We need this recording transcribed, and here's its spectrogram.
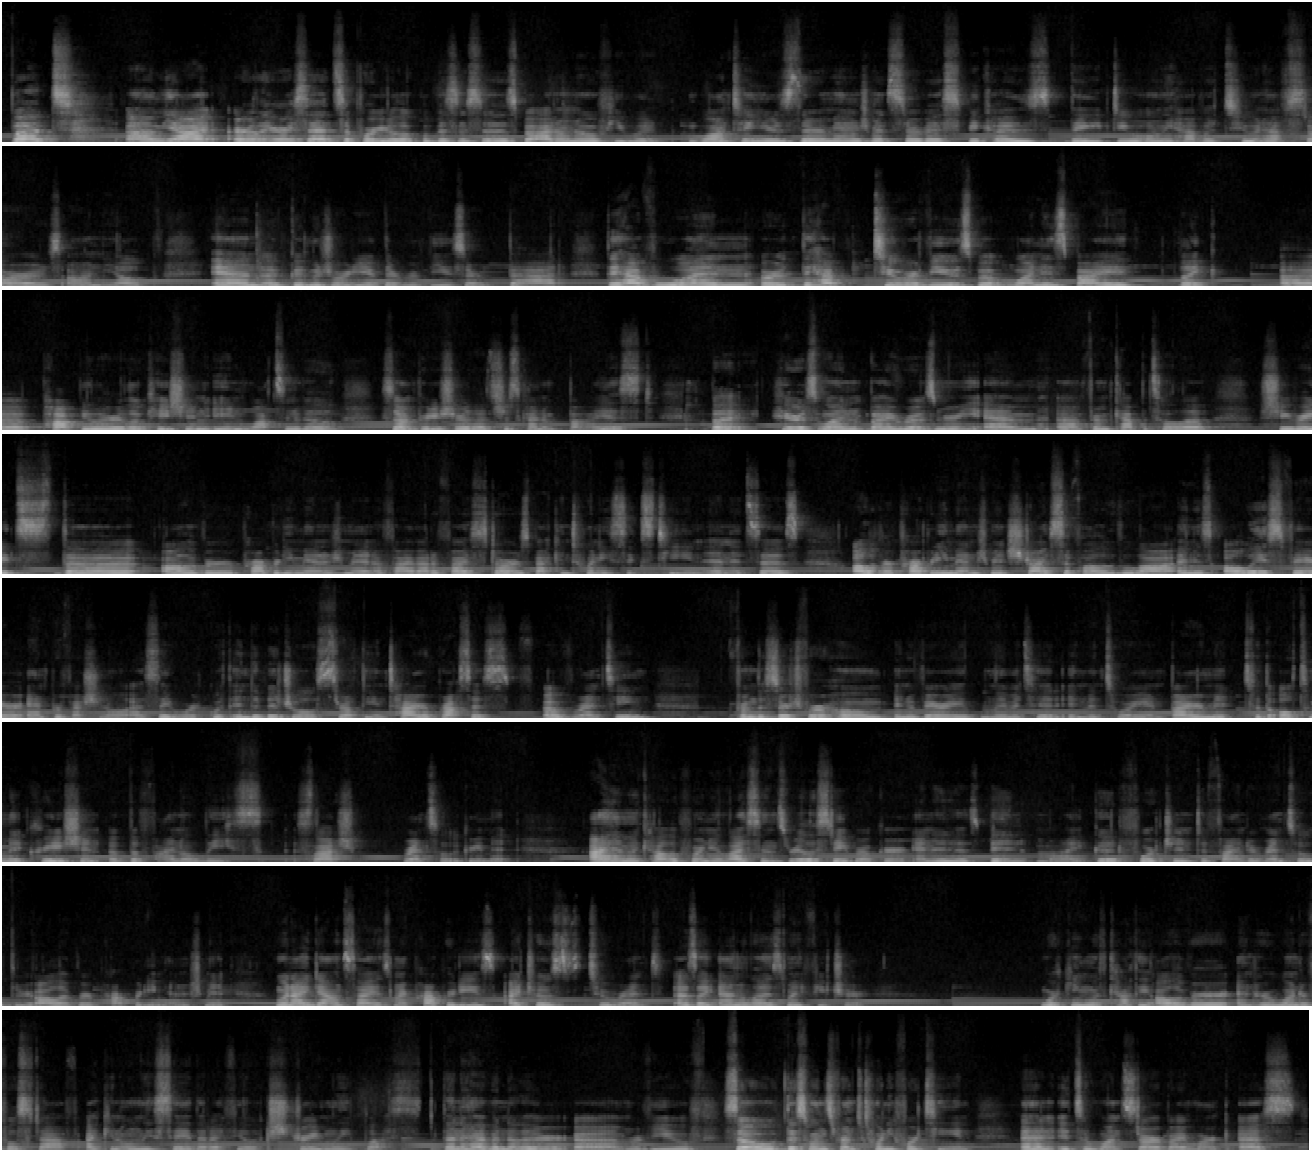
But um, yeah, earlier I said support your local businesses, but I don't know if you would want to use their management service because they do only have a two and a half stars on Yelp, and a good majority of their reviews are bad. They have one, or they have two reviews, but one is by like a popular location in Watsonville, so I'm pretty sure that's just kind of biased. But here's one by Rosemary M. Uh, from Capitola. She rates the Oliver Property Management a 5 out of 5 stars back in 2016, and it says Oliver Property Management strives to follow the law and is always fair and professional as they work with individuals throughout the entire process of renting, from the search for a home in a very limited inventory environment to the ultimate creation of the final lease slash rental agreement. I am a California licensed real estate broker, and it has been my good fortune to find a rental through Oliver Property Management. When I downsized my properties, I chose to rent as I analyzed my future. Working with Kathy Oliver and her wonderful staff, I can only say that I feel extremely blessed. Then I have another uh, review. So this one's from 2014, and it's a one star by Mark S.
